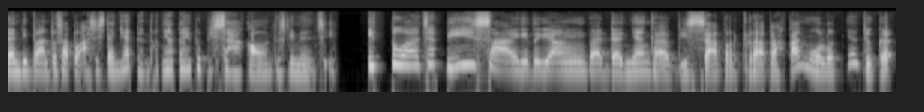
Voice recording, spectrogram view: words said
dan dibantu satu asistennya dan ternyata itu bisa countess dimensi. Itu aja bisa gitu yang badannya nggak bisa bergerak. Bahkan mulutnya juga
